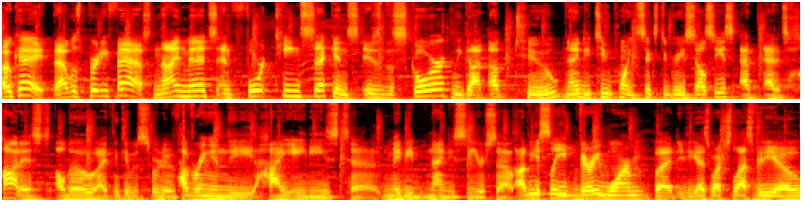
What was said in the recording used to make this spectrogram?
Okay, that was pretty fast. 9 minutes and 14 seconds is the score. We got up to 92.6 degrees Celsius at, at its hottest, although I think it was sort of hovering in the high 80s to maybe 90 C or so. Obviously, very warm, but if you guys watched the last video,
